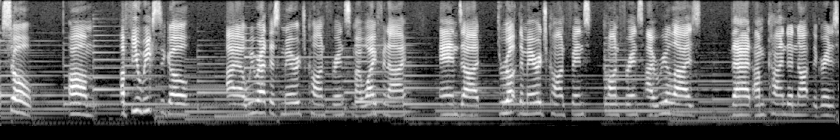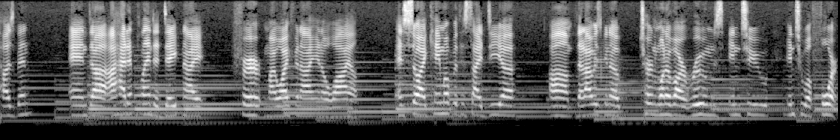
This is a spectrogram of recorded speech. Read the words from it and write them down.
So, um, a few weeks ago, I, uh, we were at this marriage conference, my wife and I, and uh, throughout the marriage conference, conference, I realized that I'm kind of not the greatest husband, and uh, I hadn't planned a date night for my wife and I in a while. And so I came up with this idea um, that I was going to turn one of our rooms into into a fort,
